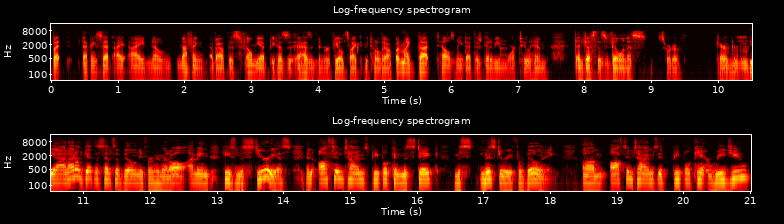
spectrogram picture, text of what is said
but that being said, I, I know nothing about this film yet because it hasn't been revealed, so I could be totally off. But my gut tells me that there's going to be more to him than just this villainous sort of character. Mhm. Yeah, and I don't get the sense of villainy from him at all. I mean, he's mysterious, and oftentimes people can mistake mys- mystery for villainy. Um, oftentimes, if people can't read you,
